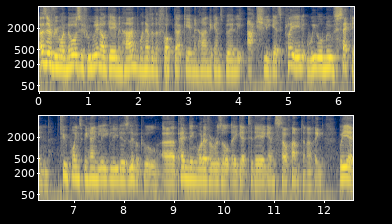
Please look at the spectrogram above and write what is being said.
as everyone knows, if we win our game in hand, whenever the fuck that game in hand against Burnley actually gets played, we will move second, two points behind league leaders Liverpool, uh, pending whatever result they get today against Southampton, I think. But yeah,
